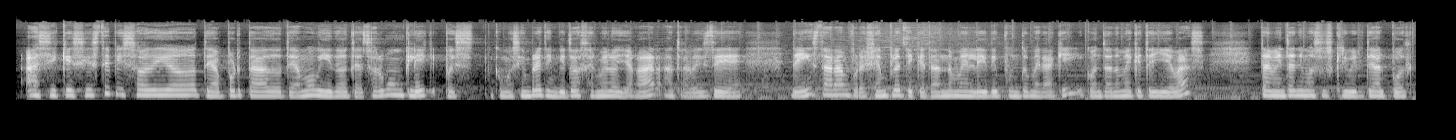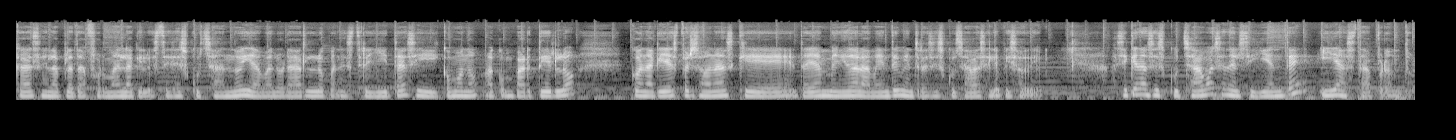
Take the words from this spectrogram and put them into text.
Así que si este episodio te ha aportado, te ha movido, te ha hecho algún clic, pues como siempre te invito a hacérmelo llegar a través de, de Instagram, por ejemplo, etiquetándome en lady.meraki y contándome qué te llevas. También te animo a suscribirte al podcast en la plataforma en la que lo estés escuchando y a valorarlo con estrellitas y, cómo no, a compartirlo con aquellas personas que te hayan venido a la mente mientras escuchabas el episodio. Así que nos escuchamos en el siguiente y hasta pronto.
